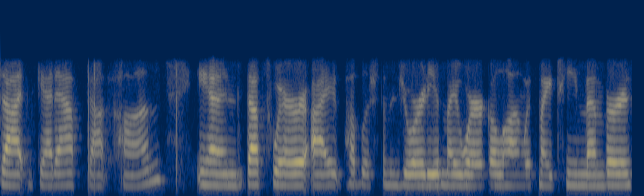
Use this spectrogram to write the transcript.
lab.getapp.com, and that's where I publish the majority of my work along with my team members.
